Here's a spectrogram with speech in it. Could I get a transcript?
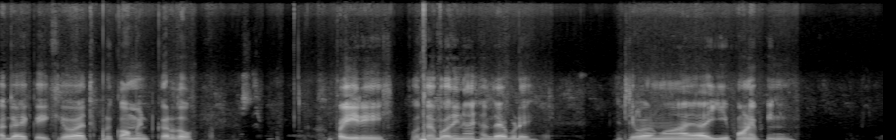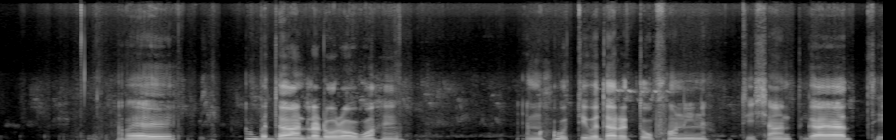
આ ગાય કઈ કહેવાય થોડી કોમેન્ટ કરી દો. પૈરી પોતે બધી નાખે લેબડે. એટલી વારમાં આ આવી ગઈ પાણી પીને. હવે બધા આટલા ઢોરા ઊભા છે. એમાં સૌથી વધારે તોફાની ને સૌથી શાંત ગાયા છે.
